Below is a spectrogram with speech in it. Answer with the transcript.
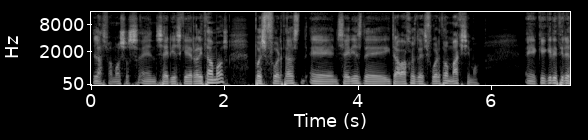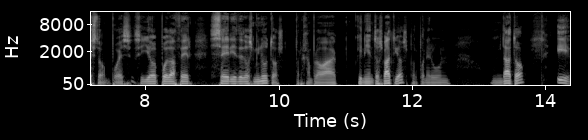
las famosas en series que realizamos, pues fuerzas en series de, y trabajos de esfuerzo máximo. Eh, ¿Qué quiere decir esto? Pues si yo puedo hacer series de 2 minutos, por ejemplo, a 500 vatios, por poner un, dato, y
